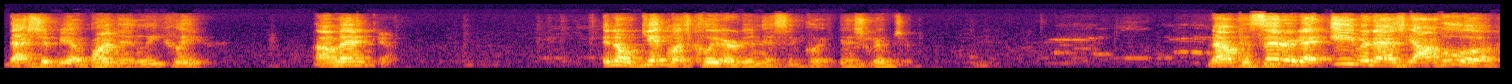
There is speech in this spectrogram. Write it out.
That should be abundantly clear. Amen. Yeah. It don't get much clearer than this in, in scripture. Now consider that even as Yahuwah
